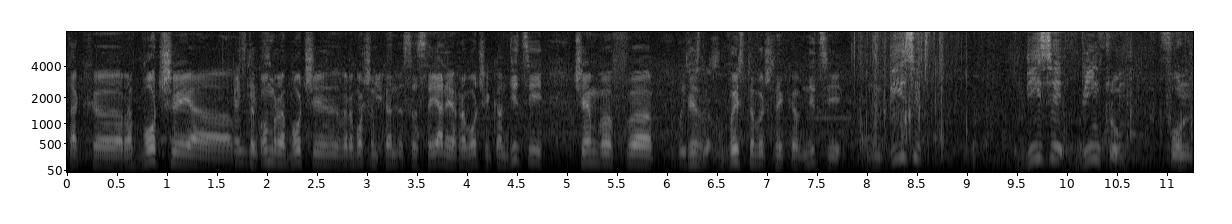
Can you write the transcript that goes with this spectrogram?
так э, рабочая, в Кондиции. таком рабочей, в рабочем кон- состоянии, рабочей кондиции, чем в э, вис- выставочной кондиции. Und diese, diese Winklung von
